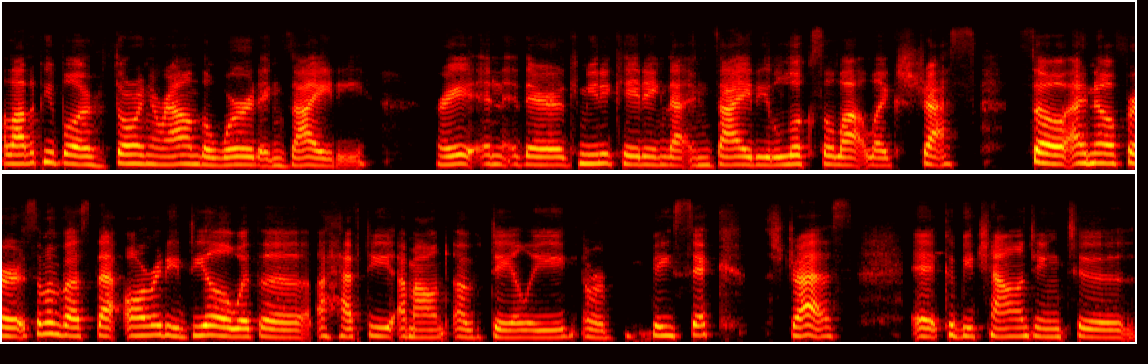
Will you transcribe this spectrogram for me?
a lot of people are throwing around the word anxiety right? And they're communicating that anxiety looks a lot like stress. So I know for some of us that already deal with a, a hefty amount of daily or basic stress, it could be challenging to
